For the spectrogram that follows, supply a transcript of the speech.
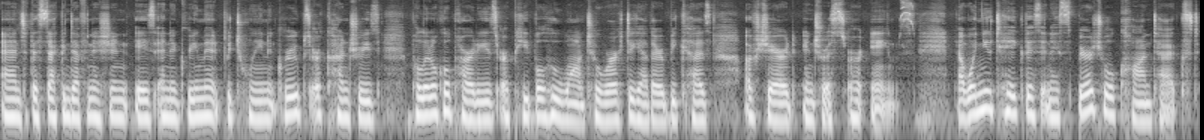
And the second definition is an agreement between groups or countries, political parties, or people who want to work together because of shared interests or aims. Now, when you take this in a spiritual context,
